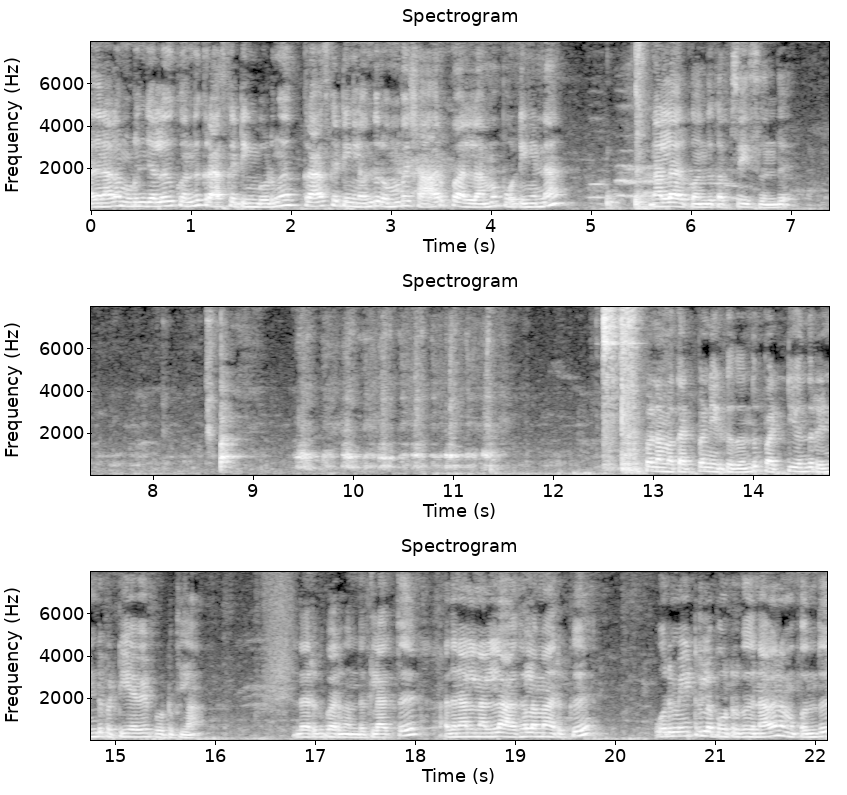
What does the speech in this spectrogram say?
அதனால் முடிஞ்ச அளவுக்கு வந்து கிராஸ் கட்டிங் போடுங்க. கிராஸ் கட்டிங்கில் வந்து ரொம்ப ஷார்ப்பாக இல்லாமல் போட்டிங்கன்னா நல்லாயிருக்கும் வந்து கப் சைஸ் வந்து. இப்போ நம்ம கட் பண்ணியிருக்கிறது வந்து பட்டி வந்து ரெண்டு பட்டியாகவே போட்டுக்கலாம். இந்த இருக்கு பாருங்கள் இந்த கிளாத்து. அதனால் நல்லா அகலமாக இருக்குது ஒரு மீட்டரில் போட்டிருக்கிறதுனால நமக்கு வந்து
